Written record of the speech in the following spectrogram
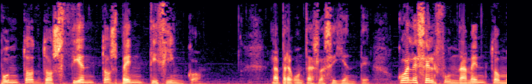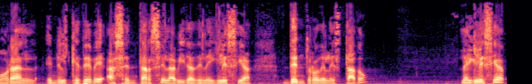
Punto 225 la pregunta es la siguiente. ¿Cuál es el fundamento moral en el que debe asentarse la vida de la Iglesia dentro del Estado? La Iglesia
